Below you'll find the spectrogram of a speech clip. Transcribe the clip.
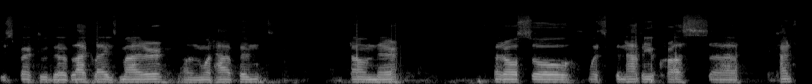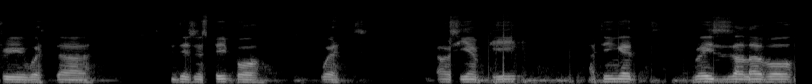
respect to the Black Lives Matter on what happened down there, but also what's been happening across uh, the country with uh, indigenous people with RCMP. I think it raises a level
